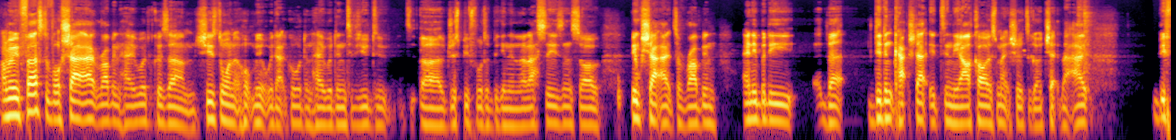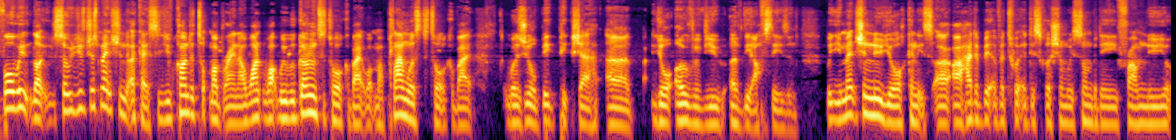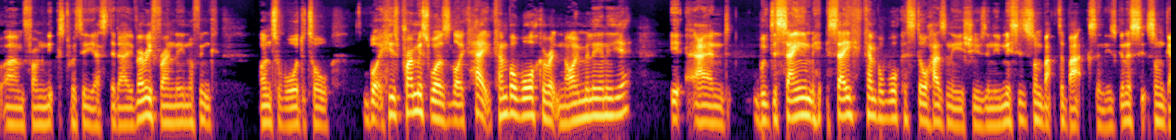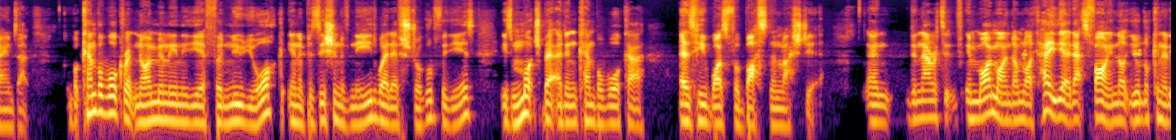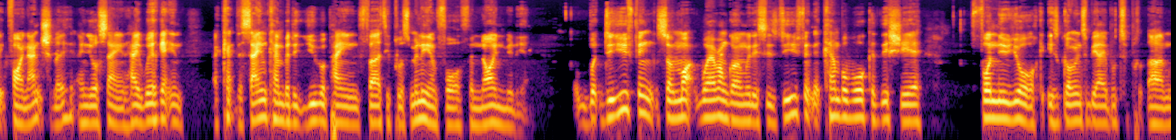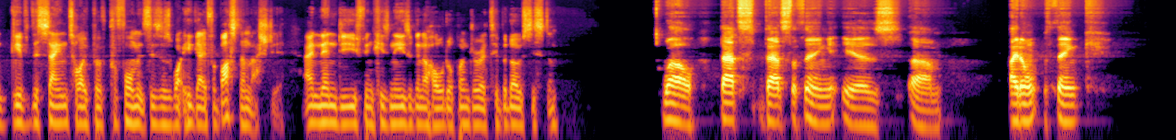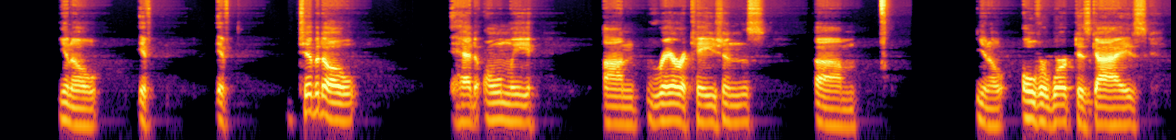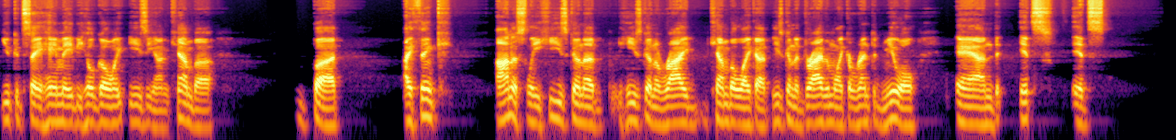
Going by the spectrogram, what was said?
I mean, first of all, shout out Robyn Hayward because um she's the one that hooked me up with that Gordon Hayward interview to uh just before the beginning of last season. So big shout out to Robyn. Anybody that didn't catch that, it's in the archives. Make sure to go check that out. Before we like, so you've just mentioned okay, so you've kind of took my brain. I want what we were going to talk about. What my plan was to talk about was your big picture, uh, your overview of the off season. But you mentioned New York, and it's uh, I had a bit of a Twitter discussion with somebody from New York, um, from Knicks Twitter yesterday. Very friendly, nothing untoward at all. But his premise was like, "Hey, Kemba Walker at nine million a year, it, and with the same say Kemba Walker still has any issues and he misses some back to backs and he's going to sit some games out. But Kemba Walker at nine million a year for New York in a position of need where they've struggled for years is much better than Kemba Walker as he was for Boston last year. And the narrative in my mind, I'm like, hey, yeah, that's fine. Like you're looking at it financially, and you're saying, hey, we're getting a, the same Kemba that you were paying 30 plus million for for nine million. But do you think so? My, where I'm going with this is, do you think that Kemba Walker this year for New York is going to be able to um, give the same type of performances as what he gave for Boston last year? And then, do you think his knees are going to hold up under a Thibodeau system? Well, that's that's the thing is um, I don't think you know if if Thibodeau had only on rare occasions um, you know overworked his guys. You could say hey maybe he'll go easy on Kemba. But I think honestly, he's gonna he's gonna ride Kemba like a he's gonna drive him like a rented mule, and it's it's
